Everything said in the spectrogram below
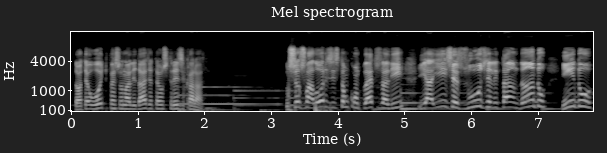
Então até o 8 personalidade, até os 13 caráter. Os seus valores estão completos ali, e aí Jesus ele está andando, indo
